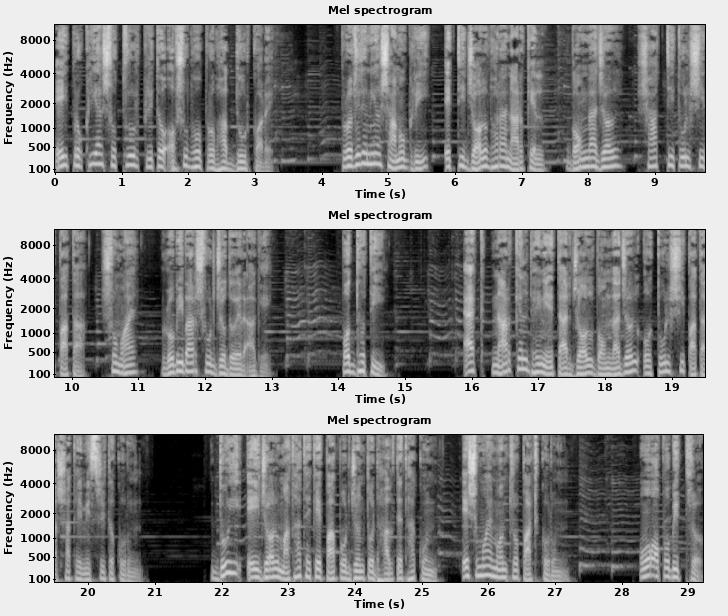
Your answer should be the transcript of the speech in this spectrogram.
এই প্রক্রিয়া শত্রুর কৃত অশুভ প্রভাব দূর করে। প্রয়োজনীয় সামগ্রী, একটি জলভরা নারকেল গঙ্গাজল সাতটি তুলসী পাতা, সময় রবিবার সূর্যোদয়ের আগে। পদ্ধতি। এক, নারকেল ভেঙে তার জল গঙ্গাজল ও তুলসী পাতার সাথে মিশ্রিত করুন। দুই, এই জল মাথা থেকে পা পর্যন্ত ঢালতে থাকুন। এ সময় মন্ত্র পাঠ করুন। ও অপবিত্র,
